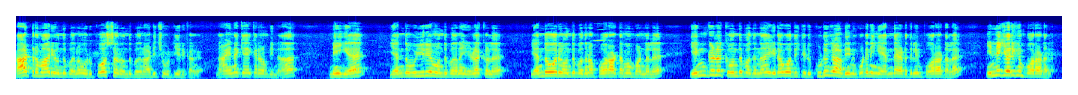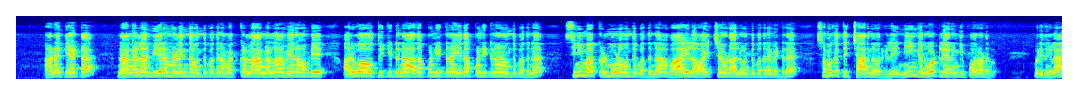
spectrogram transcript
காட்டுற மாதிரி வந்து பார்த்தீங்கன்னா ஒரு போஸ்டர் வந்து பார்த்தீங்கன்னா அடிச்சு ஒட்டியிருக்காங்க. நான் என்ன கேட்குறேன் அப்படின்னா நீங்கள் எந்த உயிரையும் வந்து பார்த்தீங்கன்னா இழக்கலை எந்த ஒரு வந்து பார்த்தீங்கன்னா போராட்டமும் பண்ணலை எங்களுக்கு வந்து பார்த்தீங்கன்னா இடஒதுக்கீடு கொடுங்க அப்படின்னு கூட நீங்கள் எந்த இடத்துலையும் போராட்டலை. இன்றைக்கி வரைக்கும் போராடலை. ஆனால் கேட்டால் நாங்கள்லாம் வீரம் விளைந்த வந்து பார்த்தீங்கன்னா மக்கள் நாங்கள்லாம் வீரம் அப்படியே அருவாவை தூக்கிட்டுனா அதை பண்ணிட்டுனா இதை பண்ணிட்டுனா வந்து பார்த்தீங்கன்னா சினிமாக்கள் மூலம் வந்து பார்த்தீங்கன்னா வாயில் வாய்ச்சவடால் வந்து பார்த்தீங்கன்னா வெட்டுற சமூகத்தை சார்ந்தவர்களே நீங்கள் ரோட்டில் இறங்கி போராடணும். புரியுதுங்களா?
